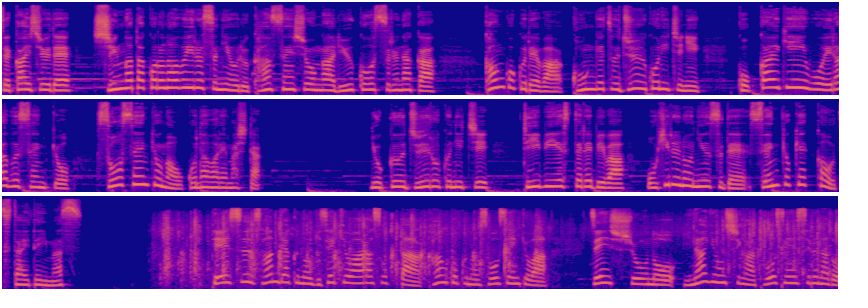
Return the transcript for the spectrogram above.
世界中で新型コロナウイルスによる感染症が流行する中韓国では今月15日に国会議員を選ぶ選挙総選挙が行われました。翌16日 TBS テレビはお昼のニュースで選挙結果を伝えています。定数300の議席を争った韓国の総選挙は前首相のイ・ナギョン氏が当選するなど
